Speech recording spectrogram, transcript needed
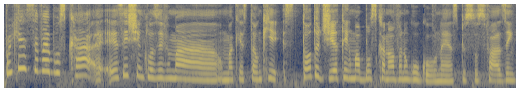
Porque você vai buscar. Existe, inclusive, uma, uma questão que todo dia tem uma busca nova no Google, né? As pessoas fazem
